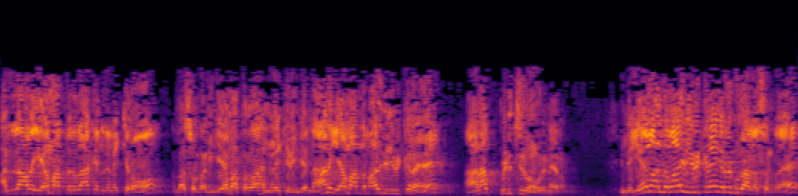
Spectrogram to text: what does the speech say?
அல்லாவை ஏமாத்துறதாக நினைக்கிறோம். அல்லா சொல்றேன் நீங்க ஏமாத்துறதாக நினைக்கிறீங்க. நானும் ஏமாந்த மாதிரி இருக்கிறேன். ஆனா பிடிச்சிருவேன் ஒரு நேரம். இந்த ஏமாந்த மாதிரி இருக்கிறேங்கிறதுக்கு உதாரணம் சொல்றேன்.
